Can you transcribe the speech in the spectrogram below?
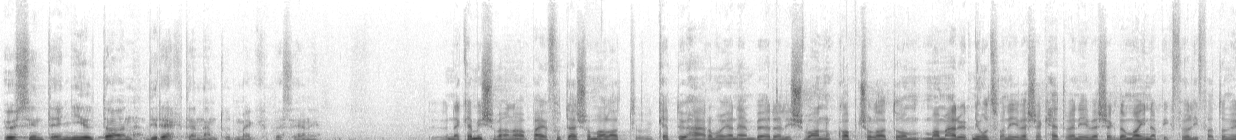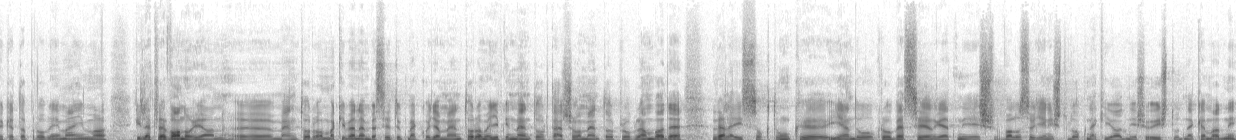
őszintén, nyíltan, direkten nem tud megbeszélni nekem is van, a pályafutásom alatt kettő-három olyan emberrel is van kapcsolatom, ma már ők 80 évesek, 70 évesek, de a mai napig fölhívhatom őket a problémáimmal, illetve van olyan mentorom, akivel nem beszéltük meg, hogy a mentorom, egyébként mentortársam a mentorprogramban, de vele is szoktunk ilyen dolgokról beszélgetni, és valószínűleg én is tudok neki adni, és ő is tud nekem adni.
